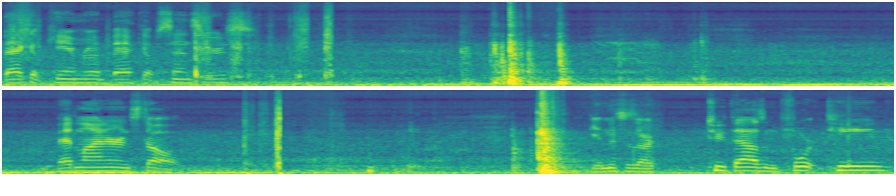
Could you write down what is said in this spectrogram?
backup camera, backup sensors. Bed liner installed. Again, this is our 2014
